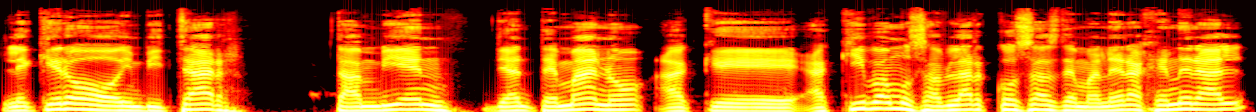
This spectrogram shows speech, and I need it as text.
le quiero invitar también de antemano a que aquí vamos a hablar cosas de manera general,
